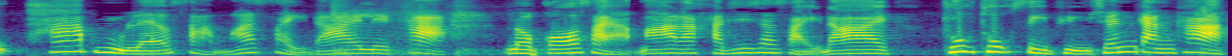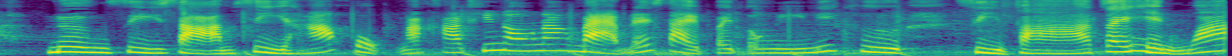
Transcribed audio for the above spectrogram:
สุภาพอยู่แล้วสามารถใส่ได้เลยค่ะ แล้วก็สามารถนะคะที่จะใส่ได้ทุกๆ สีผิวเช่นกันค่ะ 1 4 3 4 5 6 นะคะ ที่น้องนางแบบได้ใส่ไปตรงนี้นี่คือสีฟ้าจะเห็นว่า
